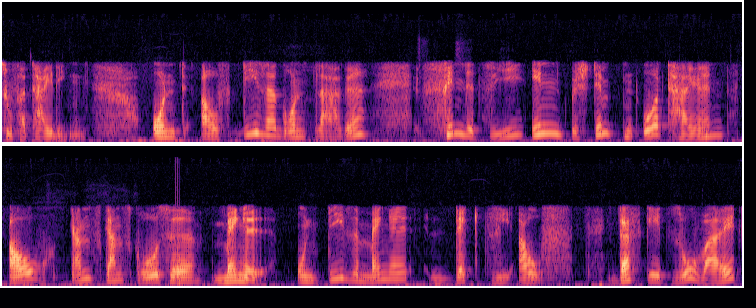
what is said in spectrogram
zu verteidigen. Und auf dieser Grundlage findet sie in bestimmten Urteilen auch ganz, ganz große Mängel. Und diese Mängel deckt sie auf. Das geht so weit,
